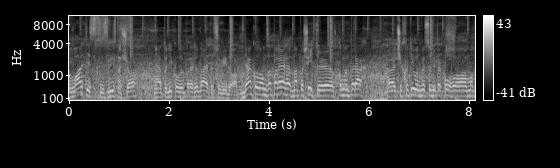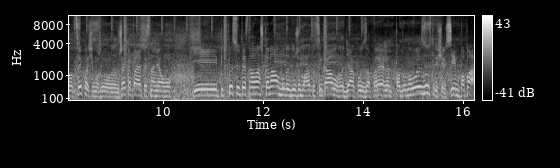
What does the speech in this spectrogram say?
вартість, звісно, що е, тоді, коли ви переглядаєте це відео. Дякую вам за перегляд. Напишіть е, в коментарях, е, чи хотіли б ви собі такого мотоцикла, чи можливо ви вже катаєтесь на ньому. І підписуйтесь на наш канал, буде дуже багато цікавого. Дякую за перегляд та до нової зустрічі. Всім па-па!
